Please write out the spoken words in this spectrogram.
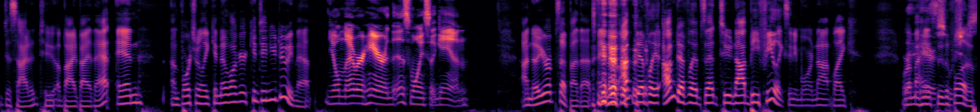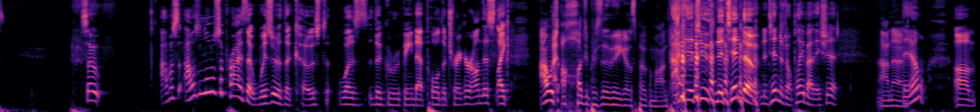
decided to abide by that, and unfortunately, can no longer continue doing that. You'll never hear this voice again. I know you're upset by that, and uh, I'm definitely I'm definitely upset to not be Felix anymore, not like run my hands through the flow. So, I was I was a little surprised that Wizard of the Coast was the grouping that pulled the trigger on this. Like, I was hundred percent thinking it was Pokemon. I did too. Nintendo, Nintendo don't play by this shit. I know. They don't. Um,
